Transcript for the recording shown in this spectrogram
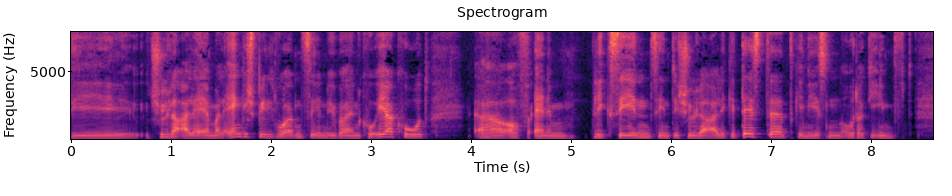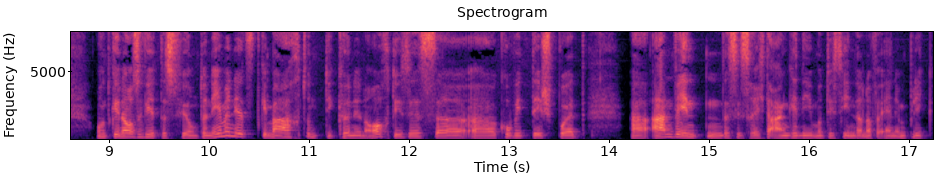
die Schüler alle einmal eingespielt worden sind über einen QR-Code, äh, auf einem Blick sehen, sind die Schüler alle getestet, genesen oder geimpft. Und genauso wird das für Unternehmen jetzt gemacht und die können auch dieses äh, äh, Covid-Dashboard anwenden. Das ist recht angenehm und die sehen dann auf einen Blick.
